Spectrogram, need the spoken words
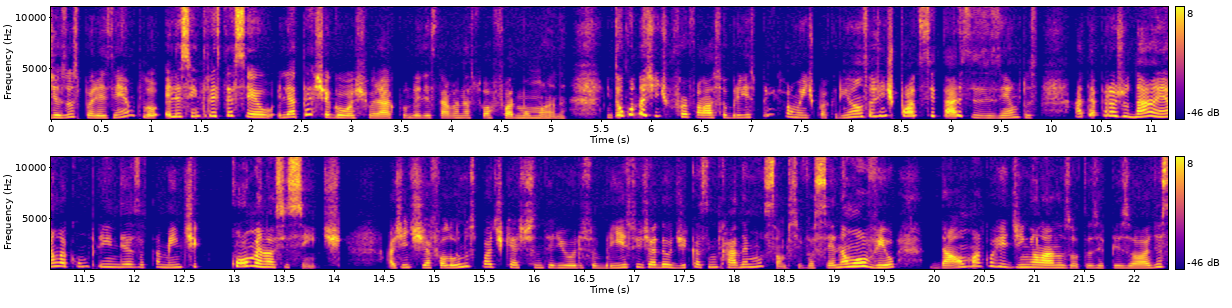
Jesus, por exemplo, ele se entristeceu, ele até chegou a chorar quando ele estava na sua forma humana. Então, quando a gente for falar sobre isso, principalmente com a criança, a gente pode citar esses exemplos até para ajudar ela a compreender exatamente como ela se sente. A gente já falou nos podcasts anteriores sobre isso e já deu dicas em cada emoção. Se você não ouviu, dá uma corridinha lá nos outros episódios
